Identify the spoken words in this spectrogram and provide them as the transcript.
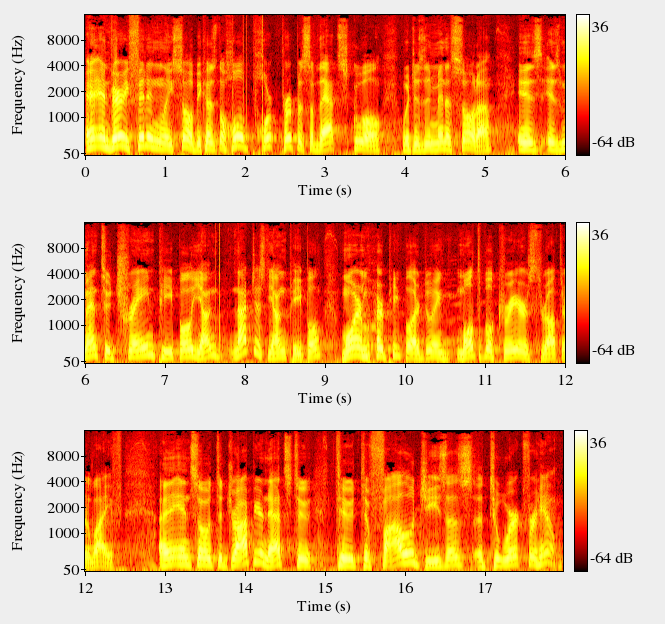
And, very fittingly so, because the whole pur- purpose of that school, which is in Minnesota, is, is meant to train people, young, not just young people, more and more people are doing multiple careers throughout their life. And so to drop your nets, to, to, to follow Jesus, uh, to work for Him.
